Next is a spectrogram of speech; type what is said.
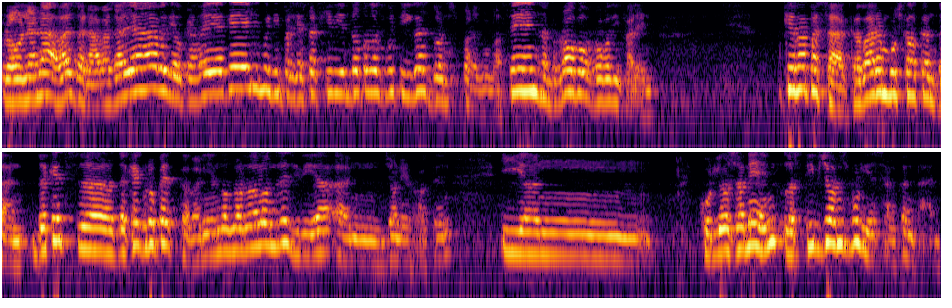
però on anaves? Anaves allà, vull dir, al carrer aquell, vull dir, perquè saps que hi havia totes les botigues, doncs, per adolescents, amb roba, roba diferent. Què va passar? Que varen buscar el cantant. Eh, d'aquest grupet que venien del nord de Londres hi havia en Johnny Rotten i en... Curiosament, l'Steve Jones volia ser el cantant.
